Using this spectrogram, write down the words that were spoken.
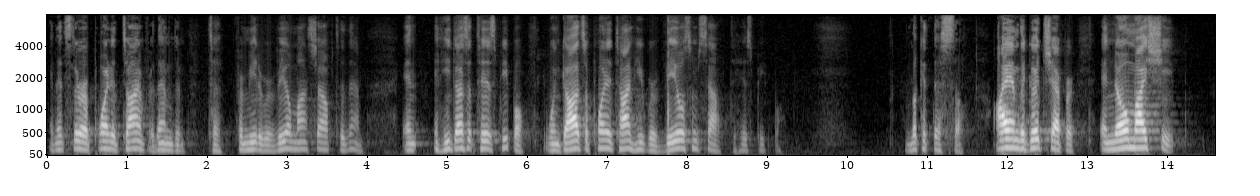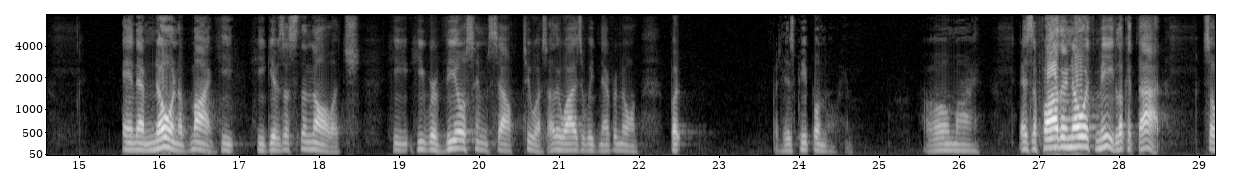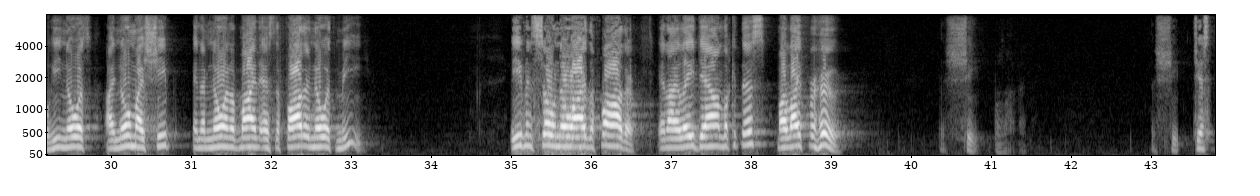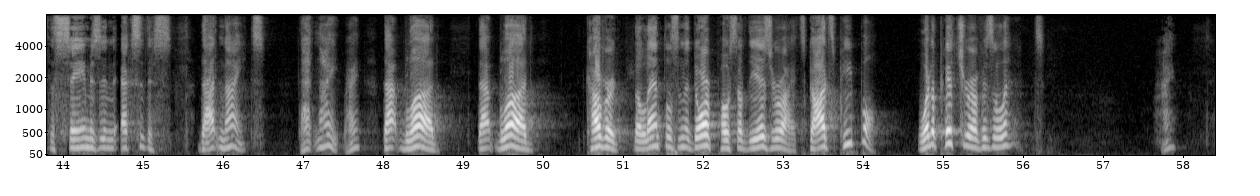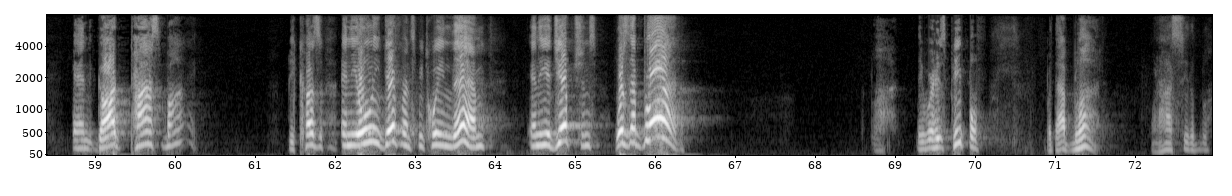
And it's their appointed time for them to, to for me to reveal myself to them. And, and he does it to his people. When God's appointed time, he reveals himself to his people. Look at this, though. I am the good shepherd and know my sheep and am known of mine. He, he gives us the knowledge. He, he reveals himself to us. Otherwise, we'd never know him. But, but his people know him. Oh, my. As the Father knoweth me, look at that. So he knoweth, I know my sheep, and am known of mine as the Father knoweth me. Even so know I the Father. And I lay down, look at this, my life for who? Sheep, beloved. The sheep. Just the same as in Exodus. That night, that night, right? That blood, that blood covered the lintels and the doorposts of the Israelites, God's people. What a picture of his elect. Right? And God passed by. Because and the only difference between them and the Egyptians was the blood. The blood. They were his people. But that blood, when I see the blood,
